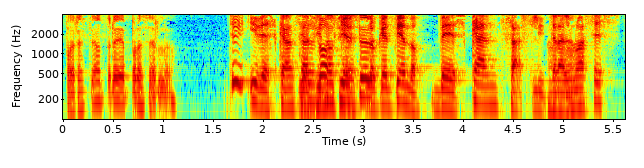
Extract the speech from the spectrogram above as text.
Podrías tener otro día para hacerlo. Sí, y descansas dos, no que es sientes- lo que entiendo. Descansas, literal. Ajá. No haces...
